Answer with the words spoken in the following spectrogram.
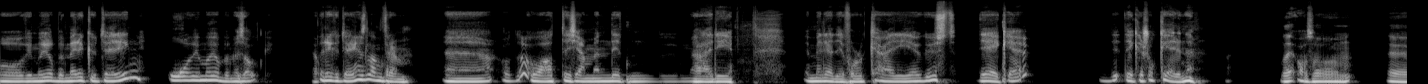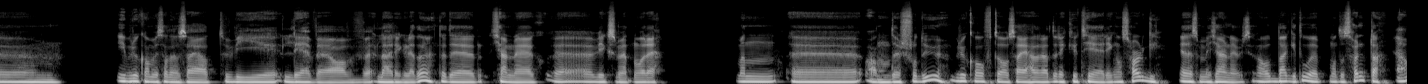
Og vi må jobbe med rekruttering, og vi må jobbe med salg. Ja. Rekruttering er så langt frem. Eh, og, og at det kommer en liten boom her i, med ledige folk her i august, det er ikke, det, det er ikke sjokkerende. Nei, altså, eh, jeg bruker bestandig å si at vi lever av læreglede. Det er det kjernevirksomheten vår er. Men eh, Anders og du bruker ofte å si at rekruttering og salg er det som er kjernevirksomheten. Og begge to er på en måte sant. da. Ja.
